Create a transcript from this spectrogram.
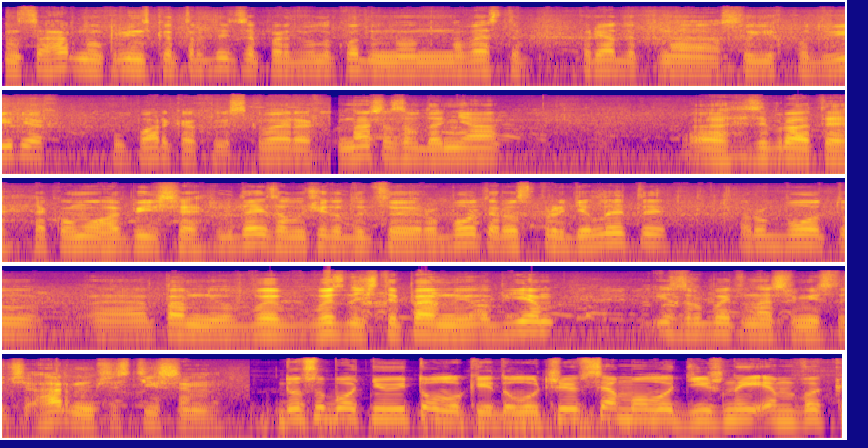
Ну, Це гарна українська традиція перед Великоднем навести порядок на своїх подвір'ях, у парках і скверах. Наше завдання е, зібрати якомога більше людей, залучити до цієї роботи, розподілити роботу, е, визначити певний об'єм і зробити наше місто гарним, чистішим. До суботньої толоки долучився молодіжний МВК.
